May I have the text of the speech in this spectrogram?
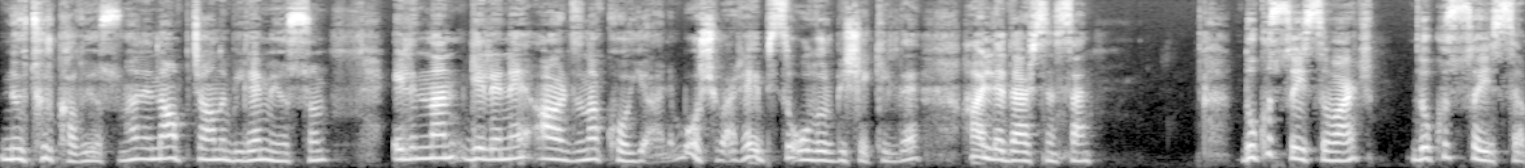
nötr kalıyorsun hani ne yapacağını bilemiyorsun elinden geleni ardına koy yani boş ver hepsi olur bir şekilde halledersin sen 9 sayısı var 9 sayısı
